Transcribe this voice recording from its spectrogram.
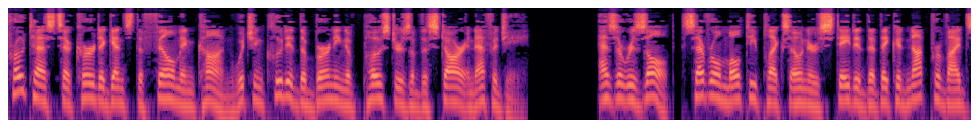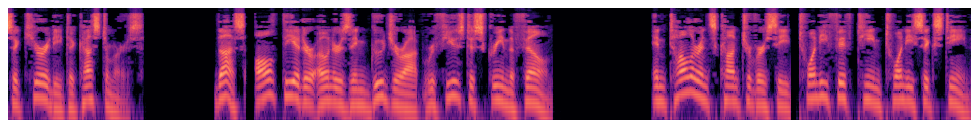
Protests occurred against the film and Khan which included the burning of posters of the star in effigy. As a result, several multiplex owners stated that they could not provide security to customers. Thus, all theatre owners in Gujarat refused to screen the film. Intolerance controversy 2015-2016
